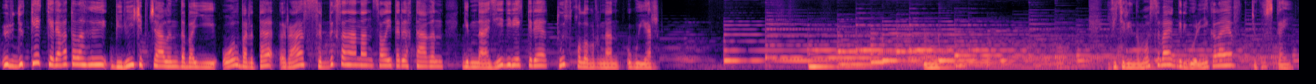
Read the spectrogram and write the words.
Үрдүкке кереға талахы били чипчалын дабайы ол барыта ырас сырдык сананан салайтарықтағын гимназия директоры туз қолобырынан угуяр. Екатерина Мосова, Григорий Николаев, Чекускай.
